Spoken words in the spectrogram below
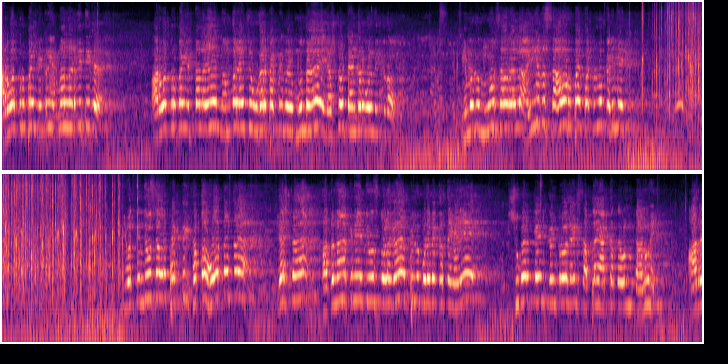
ಅರವತ್ತು ರೂಪಾಯಿ ಲೀಟರ್ ಇತ್ನಾಲ್ ನಡೆದೈತಿ ಈಗ. ಅರವತ್ತು ರೂಪಾಯಿ ಇತ್ತಲ್ಲ ನಂಬರ್ ಹೆಚ್ಚು ಉಗಾರ ಫ್ಯಾಕ್ಟ್ರಿ ಮುಂದೆ ಎಷ್ಟೋ ಟ್ಯಾಂಕರ್ಗಳು ನಿಂತಿದಾವ. ನಿಮಗೆ ಮೂರ್ ಸಾವಿರ ಅಲ್ಲ, ಐದು ಸಾವಿರ ರೂಪಾಯಿ ಕೊಟ್ಟರು ಕಡಿಮೆ ಐತಿ. ಇವತ್ತಿನ ದಿವಸ ಅವ್ರ ಫ್ಯಾಕ್ಟ್ರಿ ಕಪ್ಪ ಹೋದ ನಂತರ ಎಷ್ಟ ಹದಿನಾಲ್ಕನೇ ದಿವಸದೊಳಗ ಬಿಲ್ ಕೊಡಬೇಕಂತ ಹೇಳಿ sugar cane control and supply ಆಗ್ತತೆ ಒಂದು ಕಾನೂನು ಐತಿ. ಆದ್ರೆ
